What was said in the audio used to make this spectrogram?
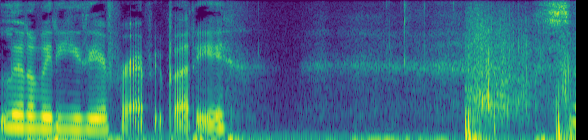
a little bit easier for everybody. So...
